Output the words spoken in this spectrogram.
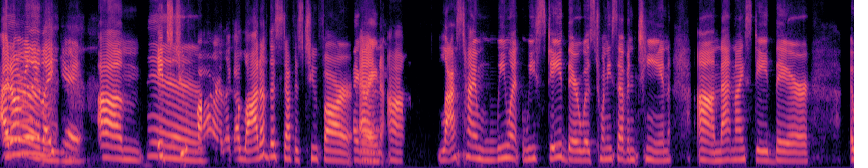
I don't really Um, like it. Um, it's too far. Like a lot of the stuff is too far. And um, last time we went, we stayed there was 2017. Um, Matt and I stayed there. Uh,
